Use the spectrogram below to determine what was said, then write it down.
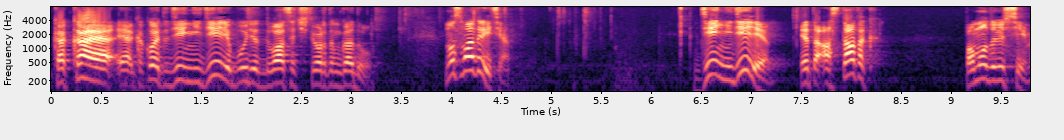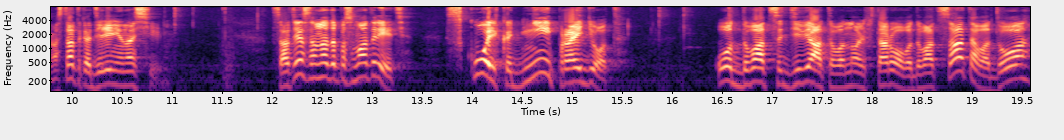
какая, э, какой это день недели будет в 24 году? Ну, смотрите. День недели — это остаток по модулю 7, остаток отделения на 7. Соответственно, надо посмотреть, сколько дней пройдет от 29.02.20 до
